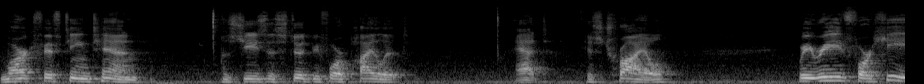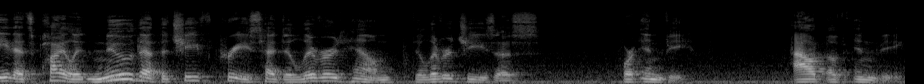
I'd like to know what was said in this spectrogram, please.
Mark 15:10 as Jesus stood before Pilate at his trial we read, For he, that's Pilate, knew that the chief priests had delivered him, delivered Jesus, for envy, out of envy.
